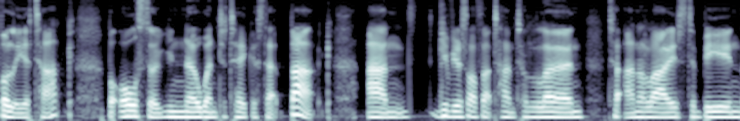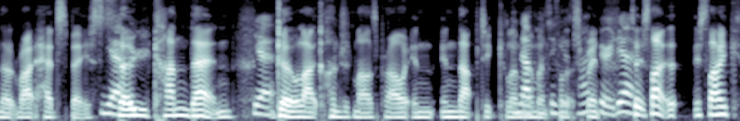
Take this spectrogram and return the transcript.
fully attack, but also you know when to take a step back and give yourself that time to learn, to analyze, to be in the right headspace, Yeah. so you can then Yeah. go like 100 miles per hour in in that particular In that moment particular for that sprint. period, yeah. So it's like it's like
